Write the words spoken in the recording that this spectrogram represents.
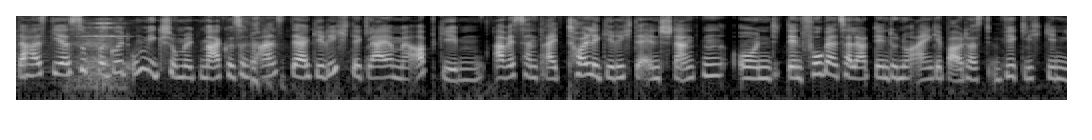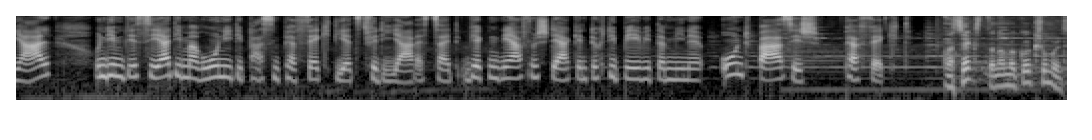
Da hast du ja super gut umgeschummelt, Markus, und eins der Gerichte gleich einmal abgeben. Aber es sind drei tolle Gerichte entstanden und den Vogelsalat, den du nur eingebaut hast, wirklich genial. Und im Dessert die Maroni, die passen perfekt jetzt für die Jahreszeit, wirken nervenstärkend durch die B-Vitamine und basisch perfekt. Ah, siehst dann haben wir gut geschummelt.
